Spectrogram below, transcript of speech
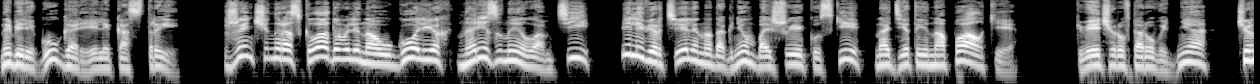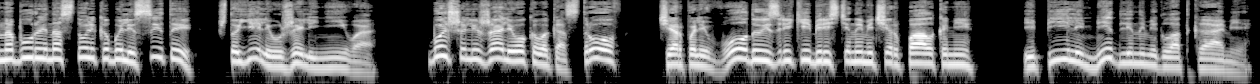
На берегу горели костры. Женщины раскладывали на угольях нарезанные ломти или вертели над огнем большие куски, надетые на палки. К вечеру второго дня чернобурые настолько были сыты, что ели уже лениво. Больше лежали около костров, черпали воду из реки берестяными черпалками и пили медленными глотками.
